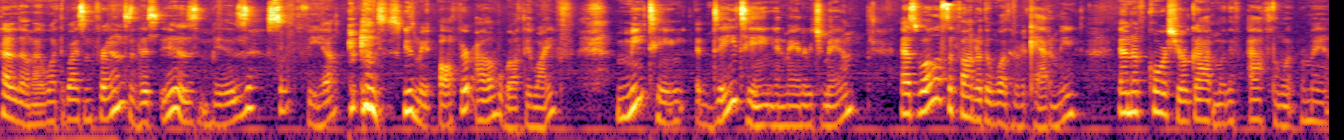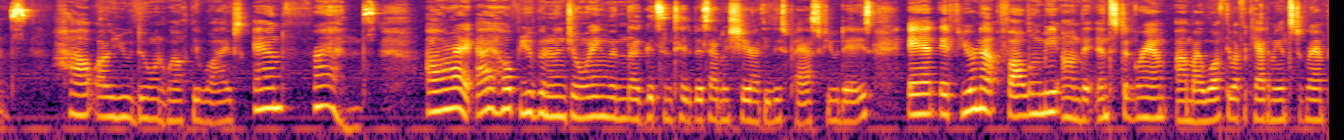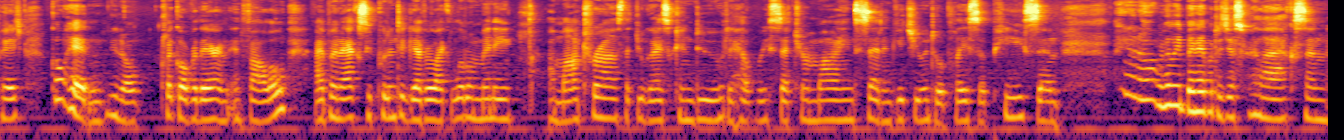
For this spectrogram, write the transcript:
Hello, my wealthy wives and friends. This is Ms. Sofia, excuse me, author of Wealthy Wife, Meeting, Dating, and Marriage Man, as well as the founder of the Wealthy Academy, and of course, your godmother of affluent romance. How are you doing, wealthy wives and friends? All right, I hope you've been enjoying the nuggets and tidbits I've been sharing you these past few days. And if you're not following me on the Instagram, on my Wealthy Wife Academy Instagram page, go ahead and, you know, click over there and, and follow. I've been actually putting together like little mini uh, mantras that you guys can do to help reset your mindset and get you into a place of peace and, you know, really being able to just relax and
